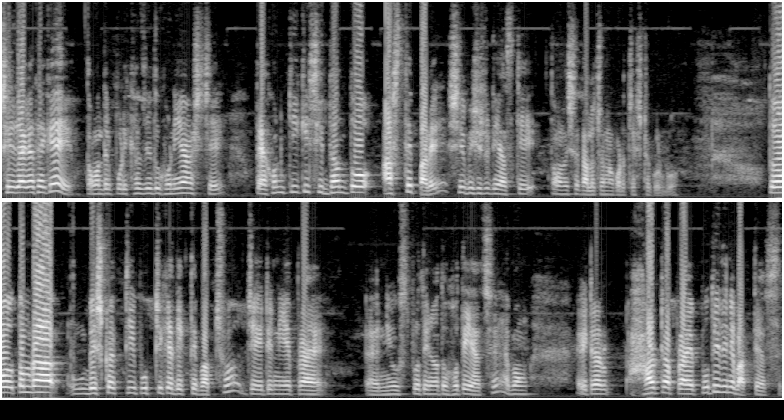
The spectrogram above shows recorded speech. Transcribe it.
সেই জায়গা থেকে তোমাদের পরীক্ষা যেহেতু ঘনিয়ে আসছে, তো এখন কি কি সিদ্ধান্ত আসতে পারে সে বিষয়টা নিয়ে আজকে তোমাদের সাথে আলোচনা করার চেষ্টা করব। তো তোমরা বেশ কয়েকটি পত্রিকা দেখতে পাচ্ছ, যে এটা নিয়ে প্রায় নিউজ প্রতিনিয়ত হতেই আছে এবং এটার হারটা প্রায় প্রতিদিনই বাড়তে আছে।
